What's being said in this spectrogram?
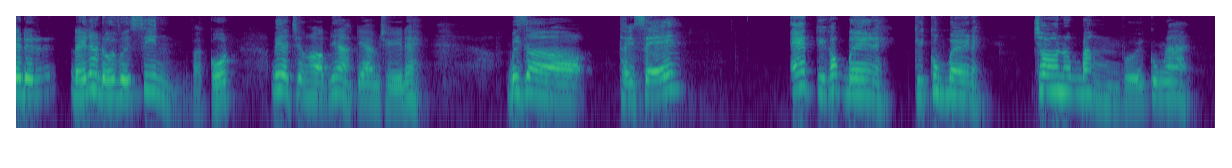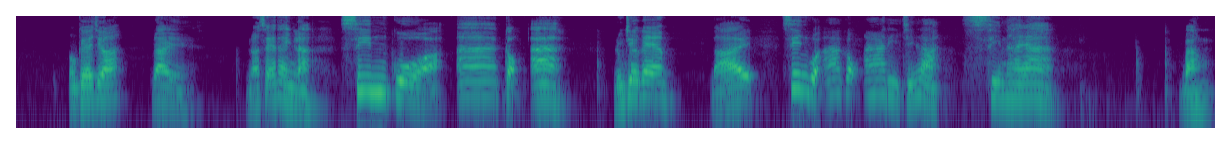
Thế đấy, đấy là đối với sin và cốt. Bây giờ trường hợp nhá, các em chú ý này. Bây giờ thầy sẽ ép cái góc B này, cái cung B này cho nó bằng với cung A. Ok chưa? Đây, nó sẽ thành là sin của A cộng A. Đúng chưa các em? Đấy, sin của A cộng A thì chính là sin 2A bằng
